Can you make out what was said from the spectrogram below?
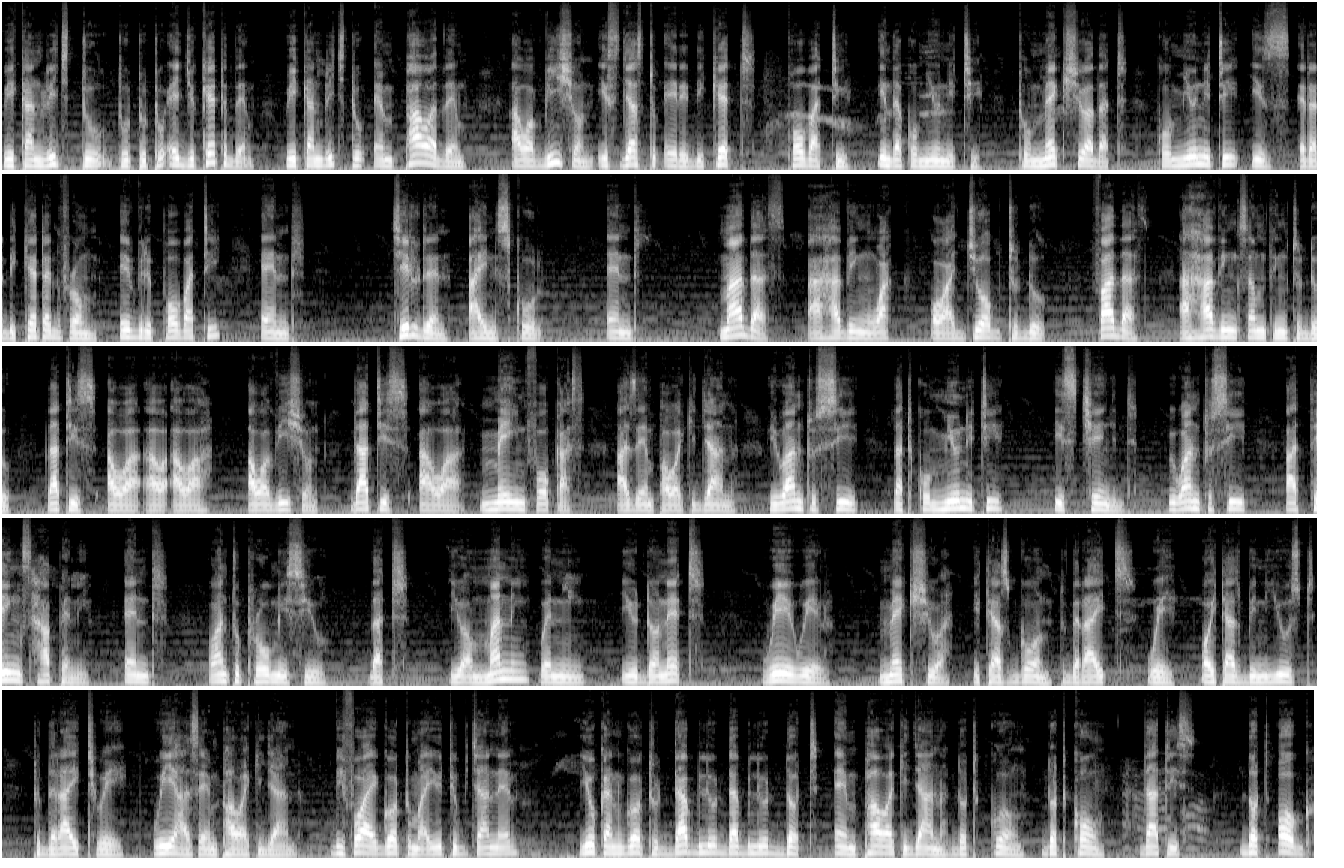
We can reach to, to, to, to educate them. We can reach to empower them. Our vision is just to eradicate poverty in the community, to make sure that community is eradicated from every poverty and children are in school and mothers are having work or a job to do. Fathers are having something to do. That is our our our, our vision. That is our main focus as empower kijana. We want to see that community is changed. We want to see uh, things happening. And I want to promise you that your money when you donate we will make sure it has gone to the right way or it has been used to the right way. We as Empower Kijana. Before I go to my YouTube channel, you can go to www.empowerkijana.com. .com. That is .org.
